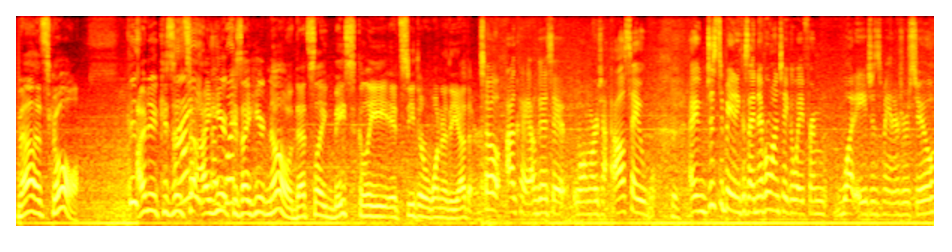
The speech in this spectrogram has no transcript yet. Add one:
No, that's cool. I do because I- I, I hear because I hear no. That's like basically it's either one or the other. So, okay, I'm gonna say it one more time. I'll say, I'm just debating because I never want to take away from what agents managers do,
